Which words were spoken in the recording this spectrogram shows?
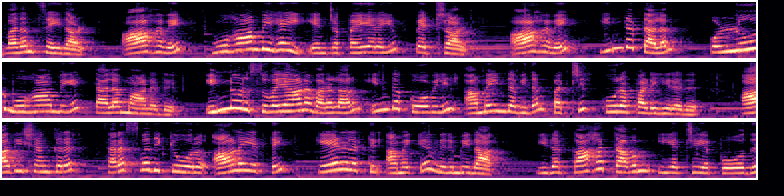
வதம் செய்தாள். ஆகவே முகாம்பிகை என்ற பெயரையும் பெற்றாள். ஆகவே இந்த தலம் கொள்ளூர் முகாம்பிகை தலமானது. இன்னொரு சுவையான வரலாறும் இந்த கோவிலில் அமைந்த விதம் பற்றி கூறப்படுகிறது. ஆதிசங்கரர் சரஸ்வதிக்கு ஒரு ஆலயத்தை கேரளத்தில் அமைக்க விரும்பினார். இதற்காக தவம் இயற்றிய போது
